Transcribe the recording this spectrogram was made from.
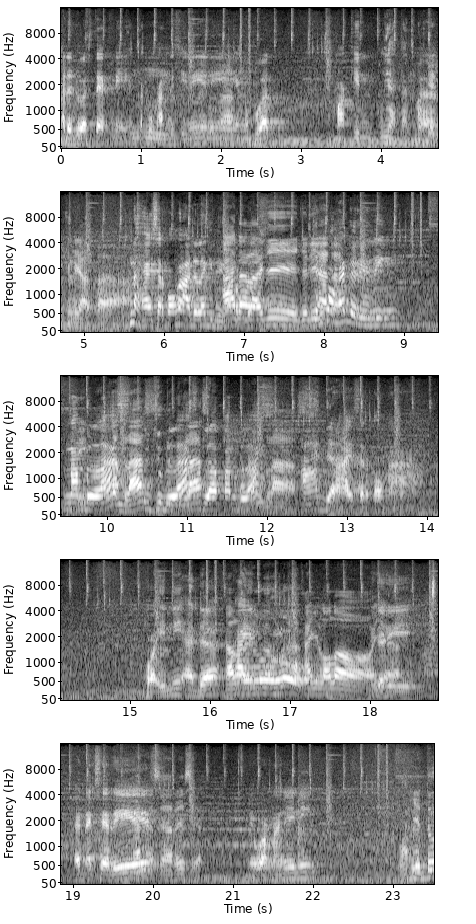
ada dua step nih. Mm-mm. Tekukan di sini nih yang ngebuat makin kelihatan Makin banget. kelihatan. Nah, HSR Konga ada lagi di Ada lagi. Jadi, Jadi ada. Konga dari ring 16, 16, 17, 18, 18. ada HSR Konga. Wah ini ada Kalau Kai Lolo. Kai Lolo. Ini iya. NX series. Ada series ya. Nih warnanya ini warna itu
